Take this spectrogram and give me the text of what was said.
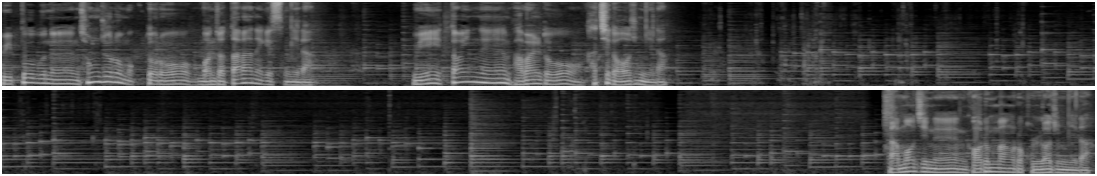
윗부분은 청주로 먹도록 먼저 따라내겠습니다. 위에 떠 있는 밥알도 같이 넣어줍니다. 나머지는 거름망으로 걸러줍니다.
